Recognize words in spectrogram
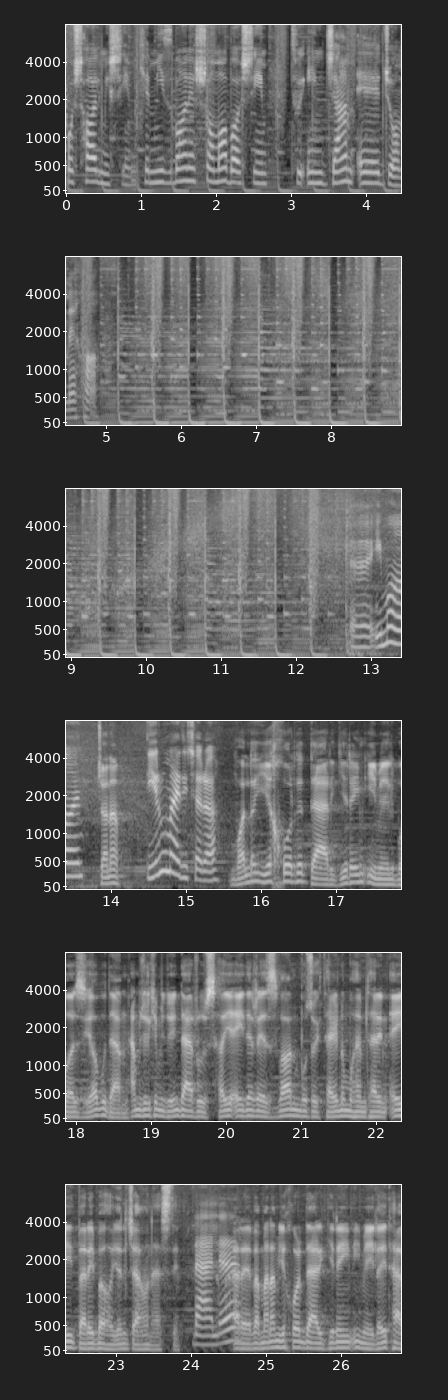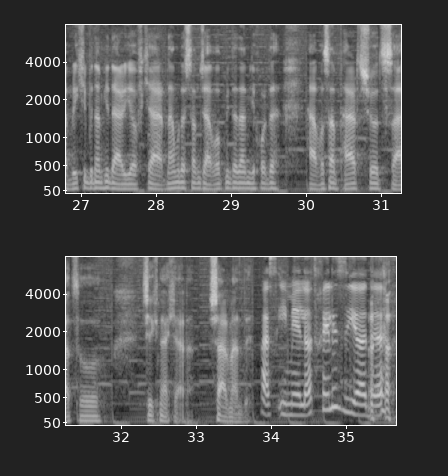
خوشحال میشیم که میزبان شما باشیم تو این جمع جمعه ها ایمان. جانم. دیر اومدی چرا؟ والا یه خورده درگیر این ایمیل بازی ها بودم. همونجوری که می‌دونید در روزهای عید رزوان بزرگترین و مهمترین عید برای بهایان جهان هستیم. بله. آره و منم یه خورده درگیر این ایمیل های تبریکی بودم که دریافت کردم و داشتم جواب می‌دادم. یه خورده حواسم پرت شد ساعت رو چک نکردم. شرمنده. پس ایمیلات خیلی زیاده.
